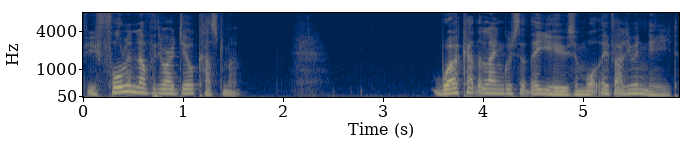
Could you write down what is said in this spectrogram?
If you fall in love with your ideal customer, work out the language that they use and what they value and need,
